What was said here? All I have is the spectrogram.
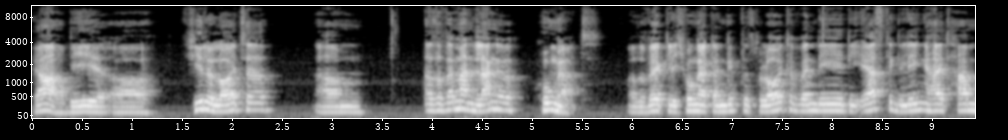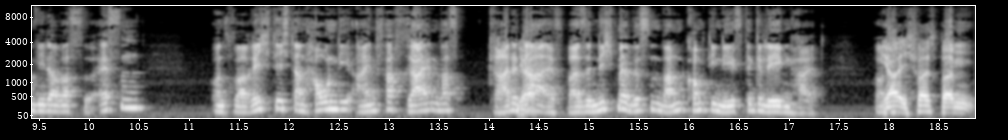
ja, wie äh, viele Leute, ähm, also wenn man lange hungert, also wirklich hungert, dann gibt es Leute, wenn die die erste Gelegenheit haben, wieder was zu essen, und zwar richtig, dann hauen die einfach rein, was gerade Ja. da ist, weil sie nicht mehr wissen, wann kommt die nächste Gelegenheit. Ja, ich weiß, beim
